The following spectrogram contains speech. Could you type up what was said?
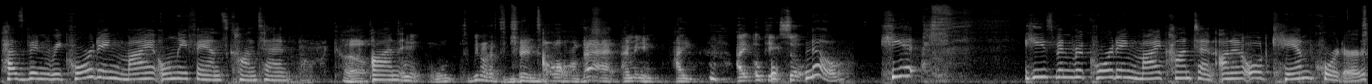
has been recording my OnlyFans content Oh my god. Oh, on. Well, we don't have to get into all of that. I mean, I, I okay. So No, he. He's been recording my content on an old camcorder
